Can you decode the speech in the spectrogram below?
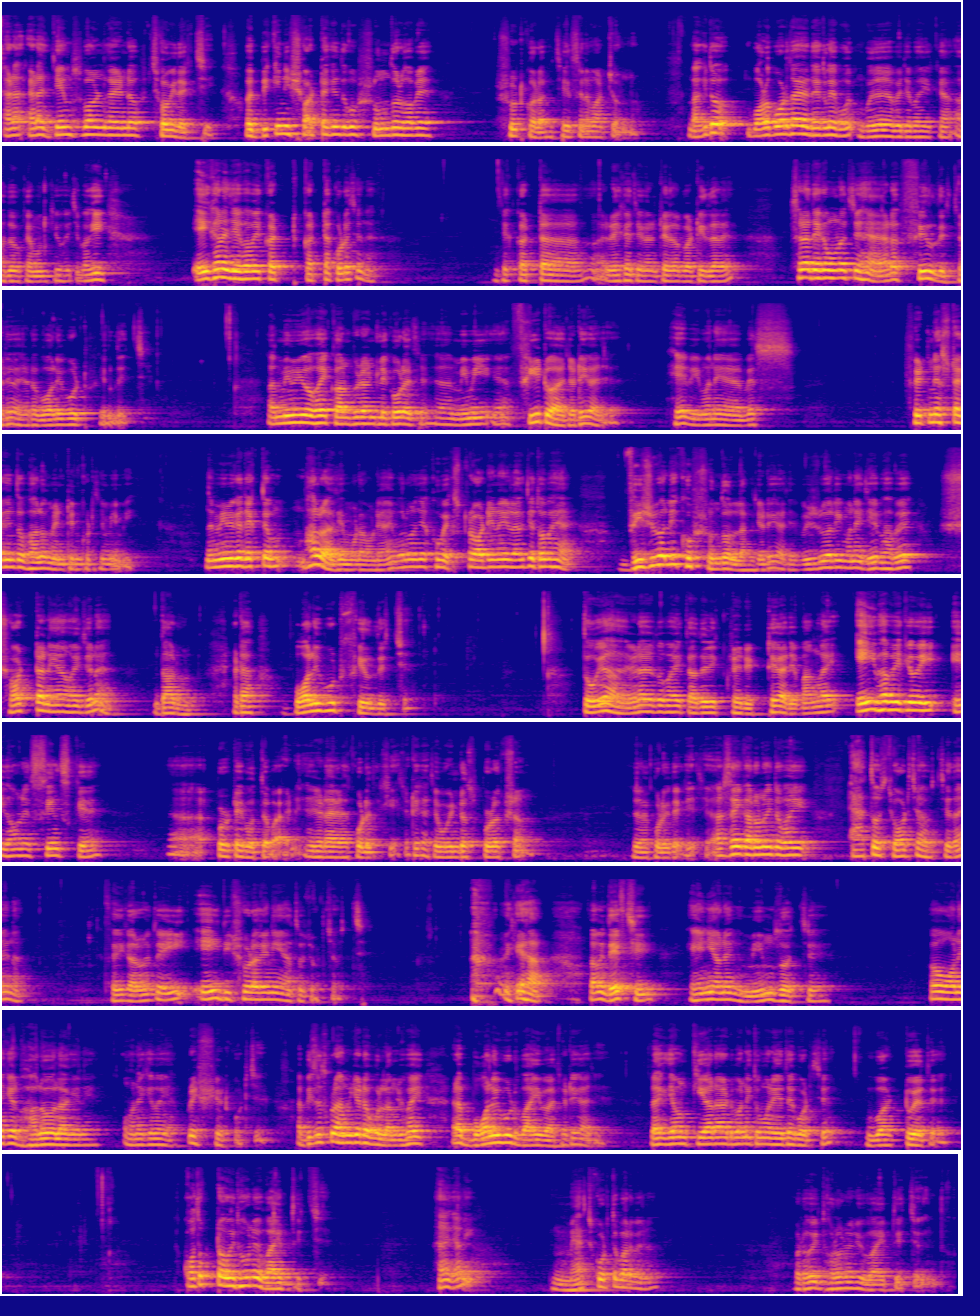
একটা একটা জেমস বন্ড কাইন্ড অফ ছবি দেখছি। ওই বিকিনি শটটা কিন্তু খুব সুন্দরভাবে শ্যুট করা হয়েছে এই সিনেমার জন্য। বাকি তো বড় পর্দায় দেখলে বোঝা যাবে যে ভাই আদৌ কেমন কী হয়েছে। বাকি এইখানে যেভাবে কাট কাটটা করেছে না, যে কাটটা রেখেছে এখানে ট্রেলার বা টিজারে সেটা দেখে মনে হচ্ছে হ্যাঁ একটা ফিল দিচ্ছে, ঠিক আছে? একটা বলিউড ফিল দিচ্ছে। আর মিমিও ভাই কনফিডেন্টলি করেছে। মিমি ফিটও আছে, ঠিক আছে? হেভি মানে বেশ ফিটনেসটা কিন্তু ভালো মেনটেন করছে মিমি। মিমিকে দেখতে ভালো লাগছে মোটামুটি। আমি বলব যে খুব এক্সট্রা অর্ডিনারি লাগছে, তবে হ্যাঁ ভিজুয়ালি খুব সুন্দর লাগছে, ঠিক আছে? ভিজুয়ালি মানে যেভাবে শটটা নেওয়া হয়েছে না, দারুণ। একটা বলিউড ফিল দিচ্ছে। তো ইয়া এটা তো ভাই তাদেরই ক্রেডিট ঠিক আছে? বাংলায় এইভাবে কেউ এই এই ধরনের সিনসকে প্রোটেক্ট করতে পারেনি যেটা এরা করে দেখিয়েছে, ঠিক আছে? উইন্ডোজ প্রোডাকশন যেটা করে দেখিয়েছে। আর সেই কারণেই তো ভাই এত চর্চা হচ্ছে, তাই না? সেই কারণে তো এই এই দৃশ্যটাকে নিয়ে এত চর্চা হচ্ছে। হ্যাঁ তো আমি দেখছি এই নিয়ে অনেক মিমস হচ্ছে। ও অনেকের ভালোও লাগেনি, অনেকে ভাই অ্যাপ্রিসিয়েট করছে। আর বিশেষ করে আমি যেটা বললাম যে ভাই, একটা বলিউড ভাইব আছে, ঠিক আছে? লাইক যেমন কিয়ারা আডবানি তোমার এতে করছে ওয়ার্ড টু এতে। কতকটা ওই ধরনের ভাইব দিচ্ছে। হ্যাঁ জানি। ম্যাচ করতে পারবে না। বাট ওই ধরনেরই ভাইব দিচ্ছে কিন্তু.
